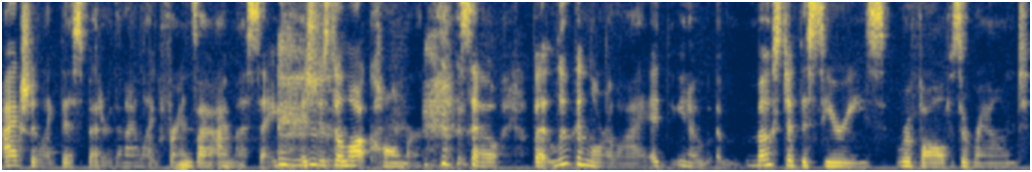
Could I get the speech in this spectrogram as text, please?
I actually like this better than I like Friends, I, I must say. It's just a lot calmer so but luke and lorelai it, you know most of the series revolves around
